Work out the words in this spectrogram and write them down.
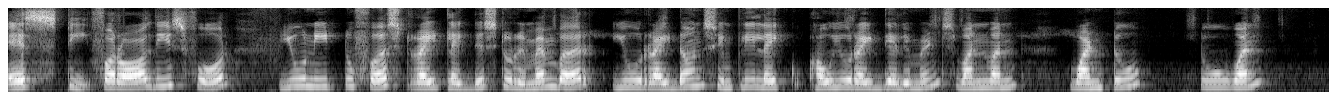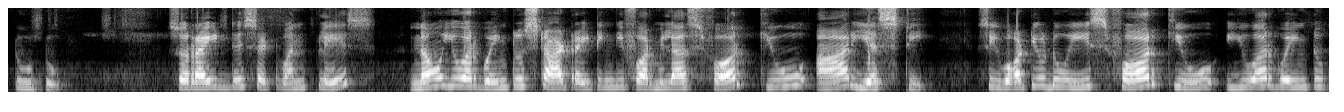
s t. For all these four you need to first write like this. To remember you write down simply like how you write the elements. 1 1 1 2 2 1 2 2 so write this at one place. Now you are going to start writing the formulas for q r s t see what you do is for q you are going to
